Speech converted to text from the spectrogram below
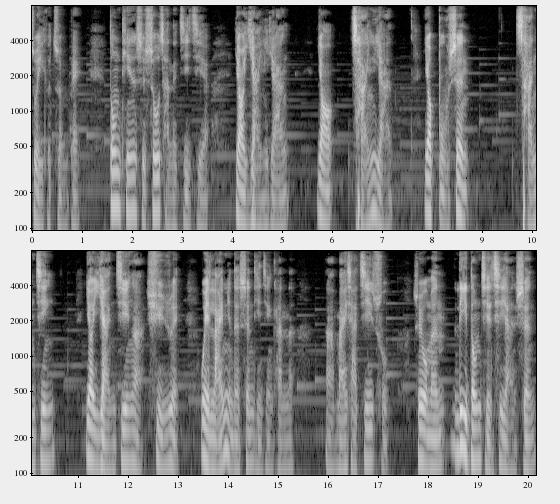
做一个准备。冬天是收藏的季节，要养阳，要藏阳，要补肾藏精，要养精啊，蓄锐，为来年的身体健康呢。啊，埋下基础，所以，我们立冬节气养生，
